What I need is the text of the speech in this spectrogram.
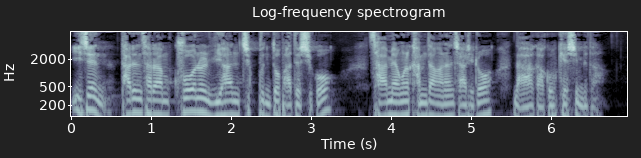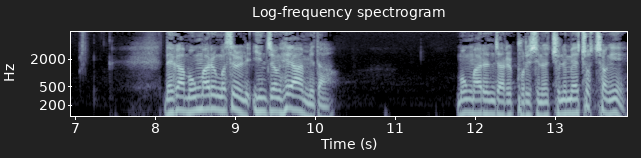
이젠 다른 사람 구원을 위한 직분도 받으시고 사명을 감당하는 자리로 나아가고 계십니다. 내가 목마른 것을 인정해야 합니다. 목마른 자를 부르시는 주님의 초청이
